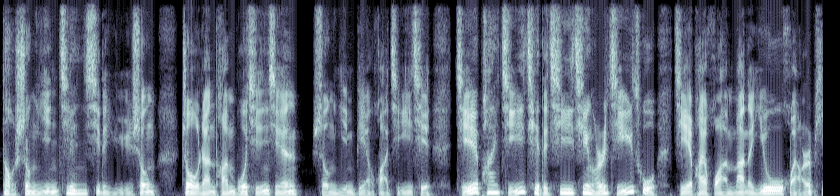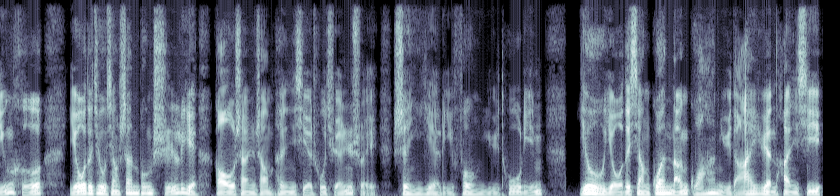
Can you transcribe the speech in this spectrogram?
到声音尖细的雨声，骤然弹拨琴弦，声音变化急切，节拍急切的凄清而急促，节拍缓慢的悠缓而平和，有的就像山崩石裂，高山上喷泄出泉水，深夜里风雨突临；又有的像关男寡女的哀怨叹息，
